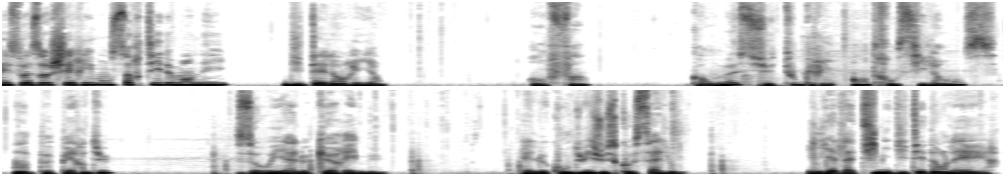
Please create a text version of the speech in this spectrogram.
mes oiseaux chéris m'ont sorti de mon nid, dit-elle en riant. Enfin, quand Monsieur Tougris entre en silence, un peu perdu, Zoé a le cœur ému. Elle le conduit jusqu'au salon. Il y a de la timidité dans l'air,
